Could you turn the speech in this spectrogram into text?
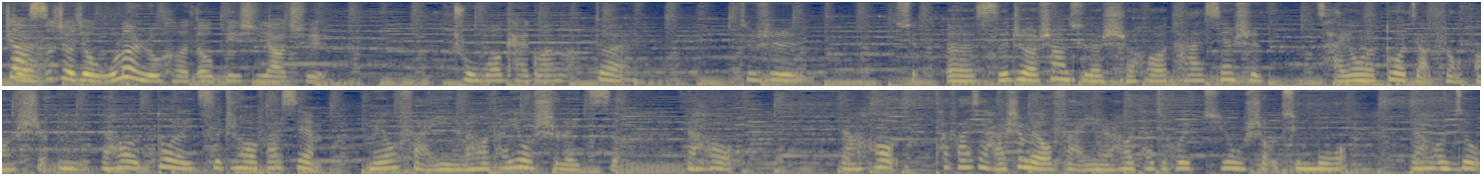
这样死者就无论如何都必须要去触摸开关了。对，就是，呃，死者上去的时候，他先是采用了跺脚这种方式，嗯。然后跺了一次之后发现没有反应，然后他又试了一次，然后，然后他发现还是没有反应，然后他就会去用手去摸，然后嗯。就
